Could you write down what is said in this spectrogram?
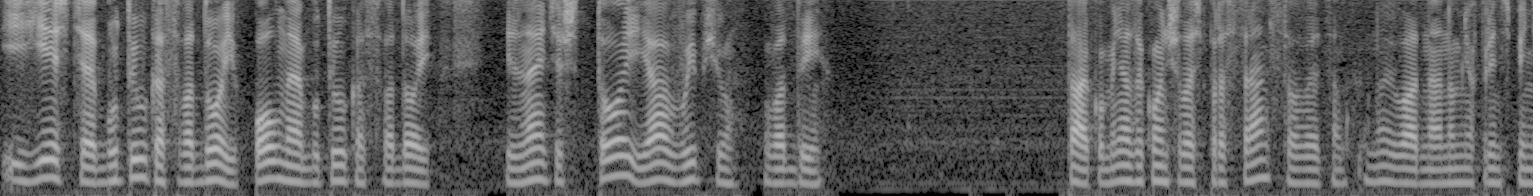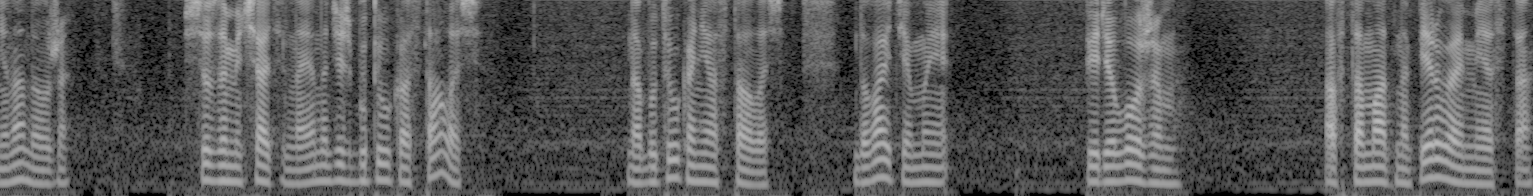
И есть э, бутылка с водой. Полная бутылка с водой. И знаете что? Я выпью воды. Так, у меня закончилось пространство в этом. Ну и ладно, оно мне в принципе не надо уже. Все замечательно. Я надеюсь, бутылка осталась. Да, бутылка не осталась. Давайте мы переложим автомат на первое место.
